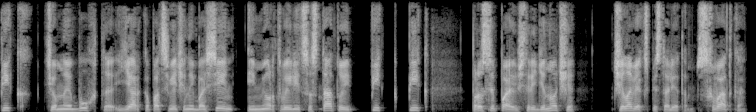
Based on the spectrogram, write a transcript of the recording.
Пик, темная бухта, ярко подсвеченный бассейн и мертвые лица статуи. Пик-пик, просыпаюсь среди ночи. Человек с пистолетом. Схватка.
